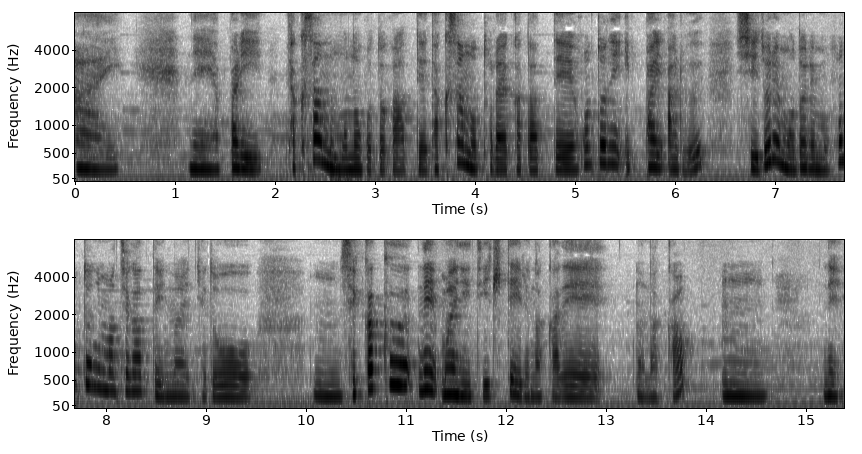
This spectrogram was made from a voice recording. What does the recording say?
はい。ねやっぱりたくさんの物事があってたくさんの捉え方って本当にいっぱいあるしどれもどれも本当に間違っていないけど、うん、せっかくね毎日生きている中での中、うん、ね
